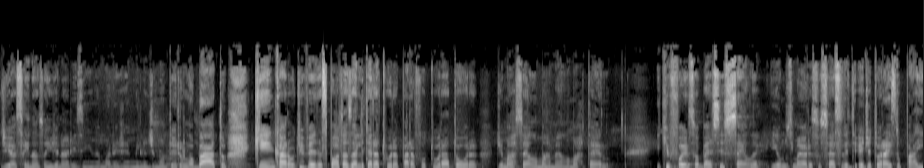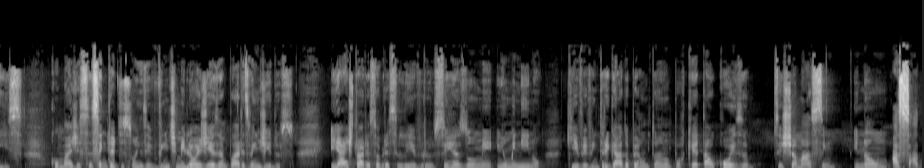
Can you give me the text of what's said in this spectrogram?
de As Reinações de Narizinho em memória de Emília de Monteiro Lobato que encarou de vez as portas da literatura para a futura autora de Marcelo Marmelo Martelo. E que foi seu best-seller e um dos maiores sucessos editorais do país, com mais de 60 edições e 20 milhões de exemplares vendidos. E a história sobre esse livro se resume em um menino que vive intrigado perguntando por que tal coisa se chama assim e não assado.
